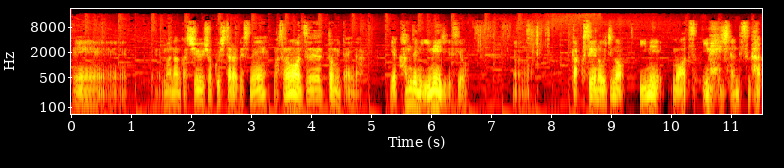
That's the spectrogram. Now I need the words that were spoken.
えー、まあなんか就職したらですね、まあそのままずっとみたいな。いや、完全にイメージですよ。あの、学生のうちのイメージ、イメージなんですが、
